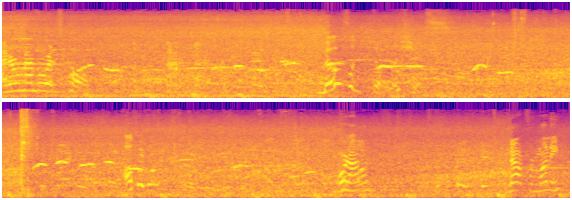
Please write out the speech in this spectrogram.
I don't remember what it's called. Those look delicious. I'll take one. Or not. Not for money.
